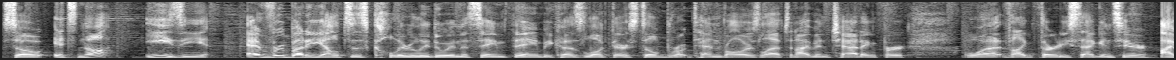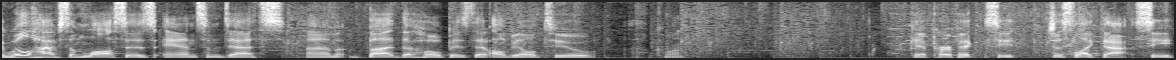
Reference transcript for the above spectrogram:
so it's not easy. Everybody else is clearly doing the same thing because look, there's still 10 brawlers left, and I've been chatting for what, like 30 seconds here. I will have some losses and some deaths, um, but the hope is that I'll be able to Come on. Okay, perfect. See, just like that. See,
